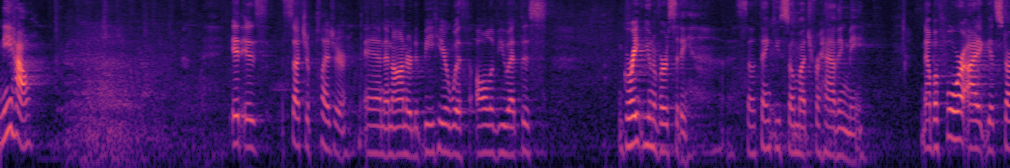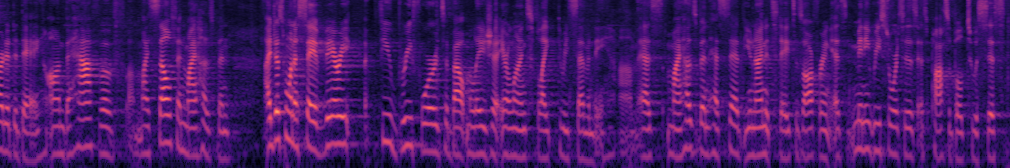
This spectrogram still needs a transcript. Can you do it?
Ni hao. it is such a pleasure and an honor to be here with all of you at this great university. So, thank you so much for having me. Now, before I get started today, on behalf of myself and my husband, I just want to say a very few brief words about Malaysia Airlines Flight 370. Um, as my husband has said, the United States is offering as many resources as possible to assist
